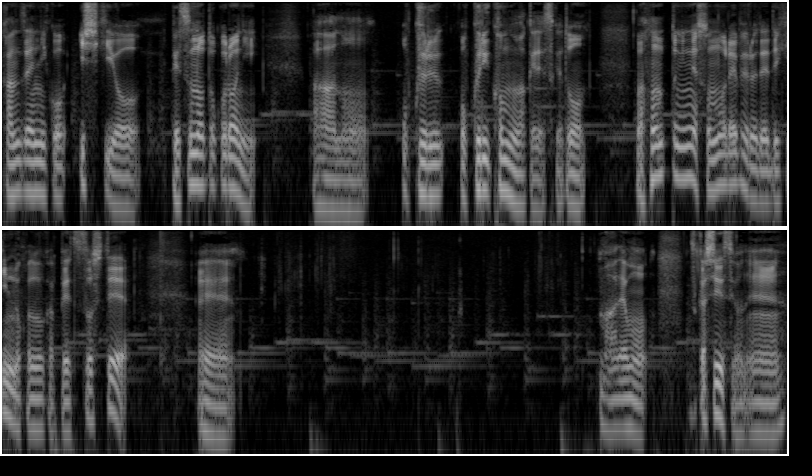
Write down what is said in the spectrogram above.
完全にこう意識を別のところにあの送る、送り込むわけですけど、まあ、本当にね、そのレベルでできるのかどうか別として、えーまあでも、難しいですよね。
